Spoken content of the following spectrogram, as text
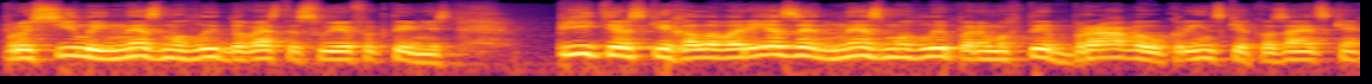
просіли і не змогли довести свою ефективність. Пітерські головорези не змогли перемогти браве українське козацьке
